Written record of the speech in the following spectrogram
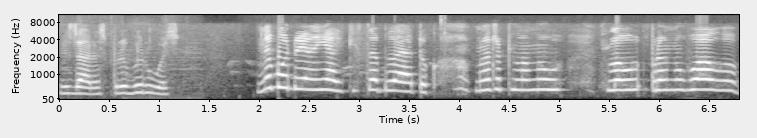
І зараз приберусь. Не буду я ніяких таблеток. Ми вже плану... пла- планували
